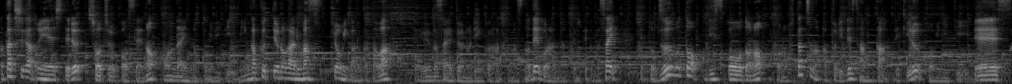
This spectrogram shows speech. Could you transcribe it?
私が運営している小中高生のオンラインのコミュニティ民学っていうのがあります興味がある方はウェブサイトへのリンク貼ってますのでご覧になってみてください。えっと、Zoom と Discord のこの2つのアプリで参加できるコミュニティです。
